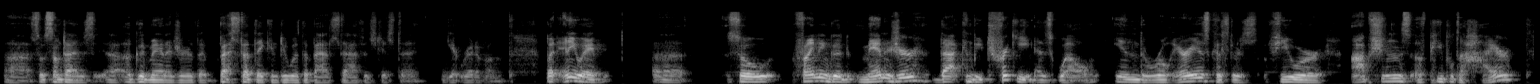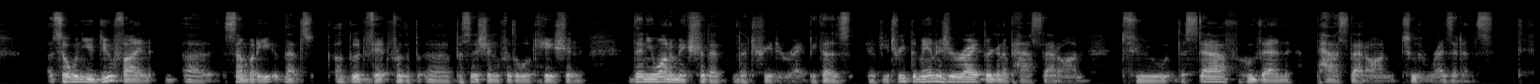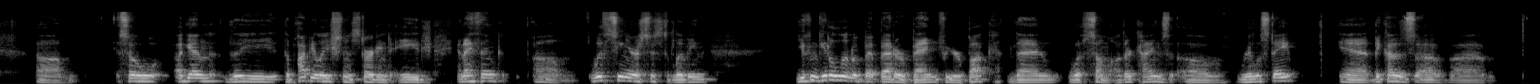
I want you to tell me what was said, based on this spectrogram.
uh, so sometimes uh, a good manager, the best that they can do with a bad staff is just to get rid of them. But anyway, uh, so finding good manager that can be tricky as well in the rural areas because there's fewer options of people to hire. So when you do find uh, somebody that's a good fit for the uh, position for the location, then you want to make sure that they're treated right because if you treat the manager right they're going to pass that on to the staff who then pass that on to the residents. Um, so again the the population is starting to age and i think um, with senior assisted living you can get a little bit better bang for your buck than with some other kinds of real estate and because of uh,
